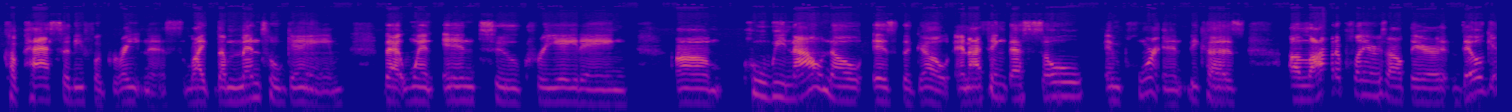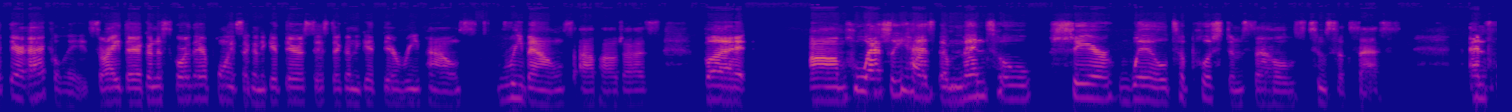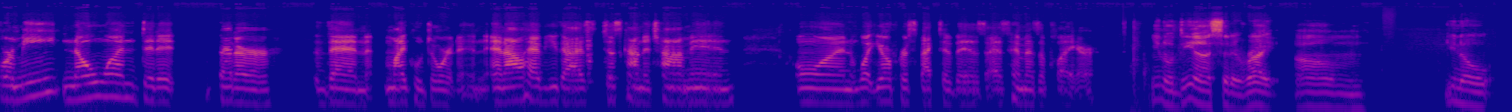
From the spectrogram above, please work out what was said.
capacity for greatness, like the mental game that went into creating um, who we now know is the GOAT. And I think that's so important because a lot of players out there, they'll get their accolades, right? They're going to score their points, they're going to get their assists, they're going to get their rebounds, rebounds, I apologize. But um, who actually has the mental sheer will to push themselves to success? And for me, no one did it better than Michael Jordan. And I'll have you guys just kind of chime in on what your perspective is as him as a player. you know, Dion said it right. Um, you know,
